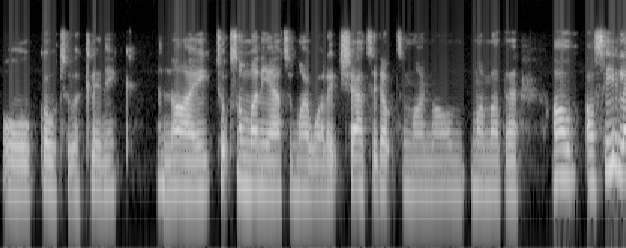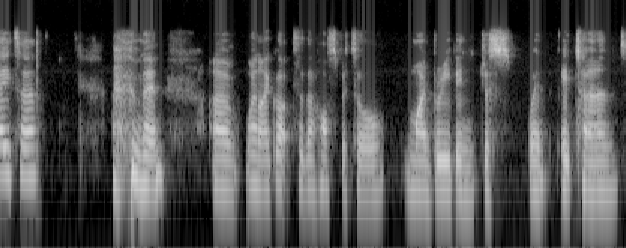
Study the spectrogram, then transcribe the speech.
or go to a clinic. And I took some money out of my wallet, shouted up to my mom, my mother, "I'll I'll see you later." And then um, when I got to the hospital, my breathing just went. It turned,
